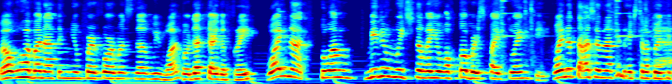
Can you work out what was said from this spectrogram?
Makukuha ba natin yung performance na we want for that kind of rate? Why not? Kung ang minimum wage na ngayong October is 520, why not taasan natin extra 20%?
